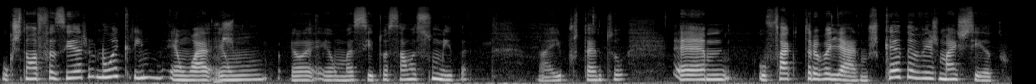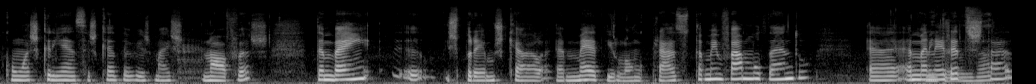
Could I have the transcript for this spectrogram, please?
o que estão a fazer não é crime, é, um, é, um, é, é uma situação assumida. É? E, portanto, um, ehm, o facto de trabalharmos cada vez mais cedo com as crianças cada vez mais novas, também uh, esperemos que a, a, médio e longo prazo também vá mudando uh, a maneira de estar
